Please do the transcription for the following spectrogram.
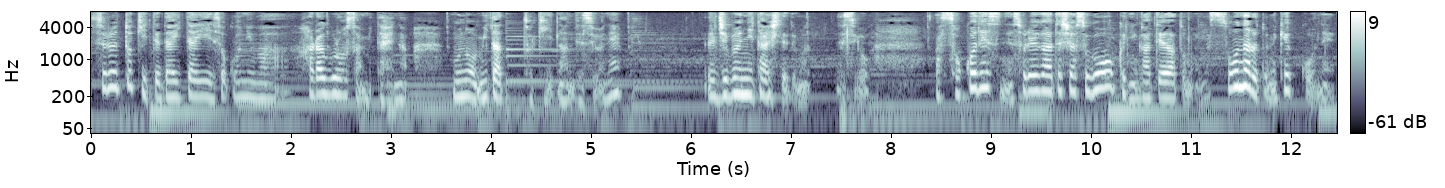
する時って大体そこには腹黒さみたいなものを見た時なんですよね。で自分に対してでもですよ。そこですねそれが私はすごく苦手だと思いますそうなるとね結構ね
